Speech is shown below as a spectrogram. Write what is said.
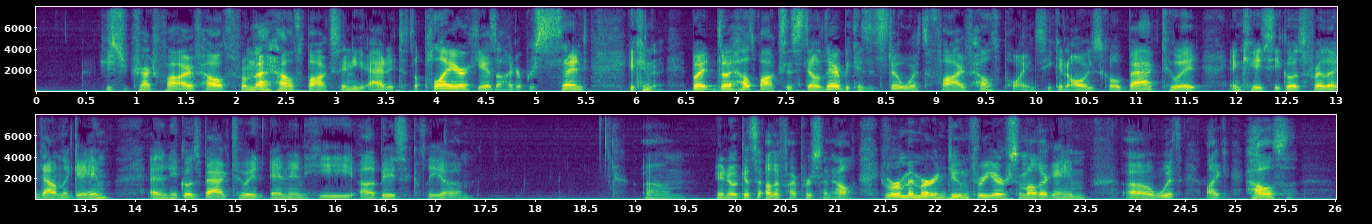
you subtract five health from that health box and you add it to the player. He has 100%. He can, but the health box is still there because it's still worth five health points. He can always go back to it in case he goes further down the game, and then he goes back to it, and then he uh, basically, um, um, you know, gets the other five percent health. If you remember in Doom Three or some other game, uh, with like health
